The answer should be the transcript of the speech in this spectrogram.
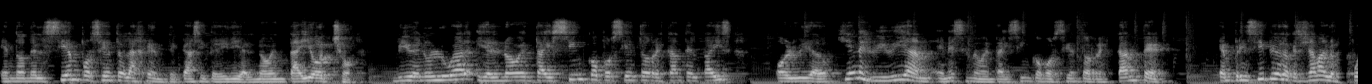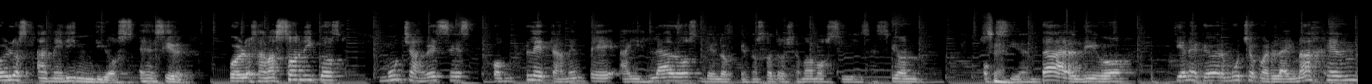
en donde el 100% de la gente, casi te diría el 98%, vive en un lugar y el 95% restante del país olvidado. ¿Quiénes vivían en ese 95% restante? En principio lo que se llaman los pueblos amerindios, es decir, pueblos amazónicos, muchas veces completamente aislados de lo que nosotros llamamos civilización occidental, digo, tiene que ver mucho con la imagen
